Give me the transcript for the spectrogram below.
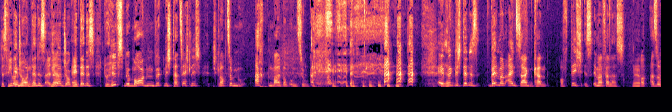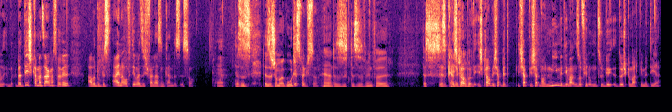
Das ist wie beim Ey, Joggen. Dennis, Alter, Wie beim Joggen. Ey, Dennis, du hilfst mir morgen wirklich tatsächlich, ich glaube zum achten Mal beim Umzug. ey, wirklich, Dennis, wenn man eins sagen kann, auf dich ist immer Verlass. Ja. Also über dich kann man sagen, was man will, aber du bist einer, auf den man sich verlassen kann. Das ist so. Ja, das ist, das ist schon mal gut. Das ist wirklich so. Ja, das ist, das ist auf jeden Fall. Das, Das kann ich glaube, ich, glaub, ich habe ich hab, ich hab noch nie mit jemandem so viele Umzüge durchgemacht wie mit dir.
